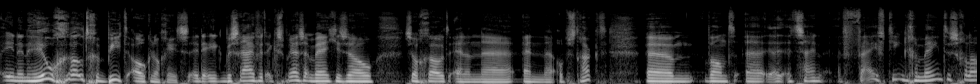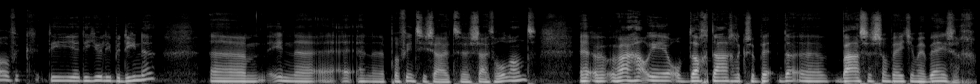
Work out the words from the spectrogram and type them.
in een heel groot gebied ook nog eens. Ik beschrijf het expres een beetje zo, zo groot en, en abstract. Um, want het zijn 15 gemeentes, geloof ik, die, die jullie bedienen. Um, in, in de provincie Zuid, Zuid-Holland. waar hou je je op dagdagelijkse basis zo'n beetje mee bezig?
